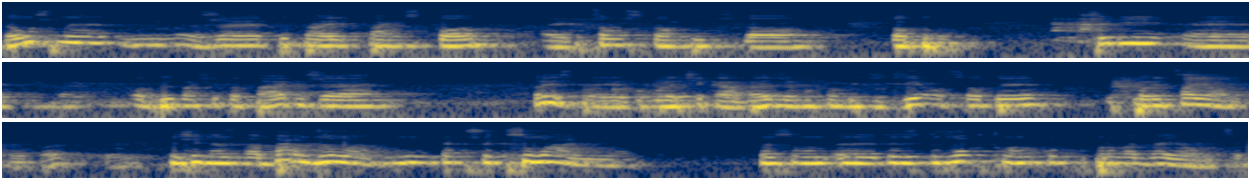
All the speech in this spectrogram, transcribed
Załóżmy, mm, że tutaj Państwo e, chcą wstąpić do TOPR-u. Czyli e, odbywa się to tak, że to jest e, w ogóle ciekawe, że muszą być dwie osoby polecające, tak? To się nazywa bardzo ładnie i tak seksualnie. To, są, y, to jest dwóch członków wprowadzających.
